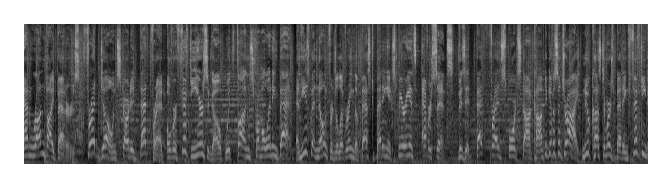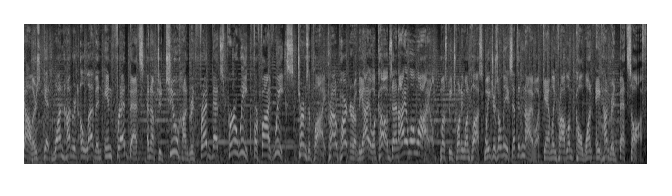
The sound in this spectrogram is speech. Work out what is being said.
and run by bettors. Fred Done started Betfred over 50 years ago with funds from a winning bet, and he's been known for delivering the best betting experience ever since. Visit betfredsports.com to give us a try. New customers betting $50 get 111 in Fred bets and up to 200 Fred bets per week for 5 weeks. Terms apply. Proud partner of the Iowa Cubs and Iowa Wild. Must be 21 plus. Wagers only accepted in Iowa. Gambling problem? Call 1-800-BETS-OFF.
